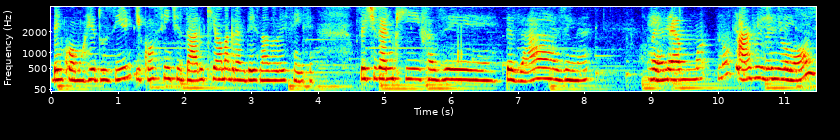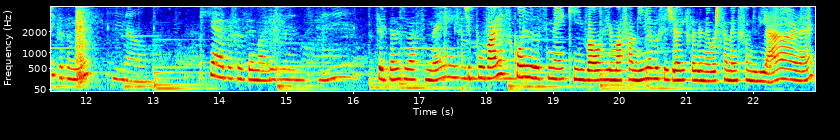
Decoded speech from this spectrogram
bem como reduzir e conscientizar o que é uma gravidez na adolescência. Vocês tiveram que fazer pesagem, né? Vai É, ser a... ma- Não sei Árvore ser genealógica também? Não. O que que era pra fazer mais? Né? Certidão de nascimento, tipo, várias coisas assim, né, que envolve uma família, vocês tiveram que fazer, né, orçamento familiar, né?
